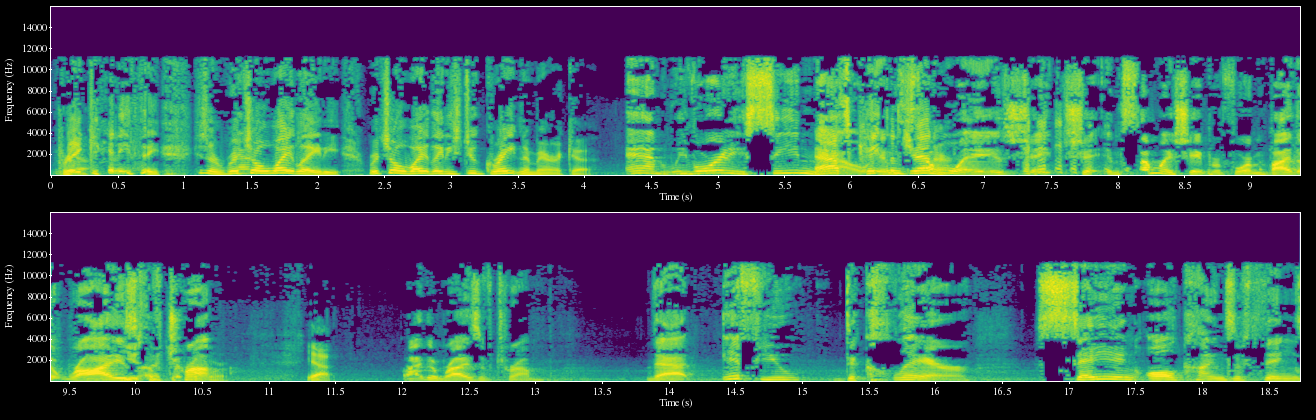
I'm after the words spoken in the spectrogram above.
break anything. She's a rich old white lady. Rich old white ladies do great in America. And we've already seen now, in Jenner. some ways, shape, shape, in some way, shape, or form, by the rise of Trump, yeah. By the rise of Trump, that if you declare saying all kinds of things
